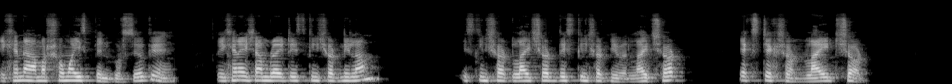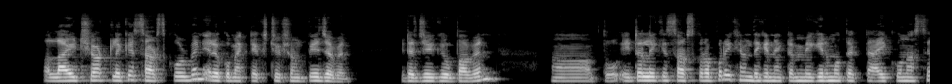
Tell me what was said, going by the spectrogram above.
এখানে আমার সময় স্পেন্ড করছে ওকে তো এখানে এসে আমরা এটা স্ক্রিনশট নিলাম। স্ক্রিনশট লাইট শট দিয়ে স্ক্রিনশট নেবেন। Light shot extraction light shot light shot লিখে সার্চ করবেন, এরকম একটা এক্সট্রাকশন পেয়ে যাবেন। এটা যে কেউ পাবেন। তো এটা লিখে সার্চ করার পরে এখানে দেখেন একটা মেঘের মতো একটা আইকন আছে,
